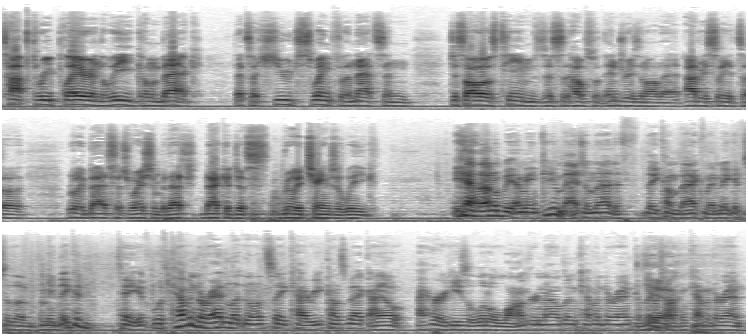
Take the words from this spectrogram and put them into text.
top three player in the league coming back. That's a huge swing for the Nets and just all those teams. Just it helps with injuries and all that. Obviously, it's a really bad situation, but that that could just really change the league. Yeah, that'll be. I mean, can you imagine that if they come back and they make it to the? I mean, they could take if with Kevin Durant and let, let's say Kyrie comes back. I know I heard he's a little longer now than Kevin Durant because they were Yeah. talking Kevin Durant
